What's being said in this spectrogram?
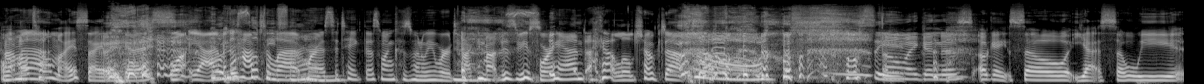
Well, I'm I'll gonna- tell my side, I guess. Well, yeah, I'm Well, gonna have to let fun. Marisa take this one because when we were talking about this beforehand, I got a little choked up. So we'll oh see. Oh my goodness. Okay, so yes, so we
